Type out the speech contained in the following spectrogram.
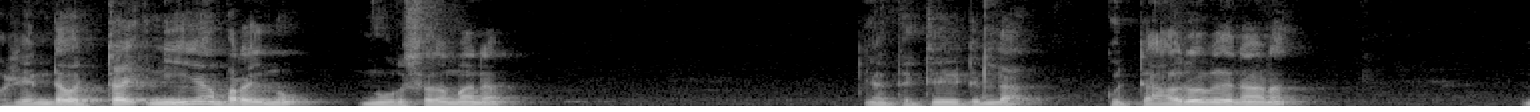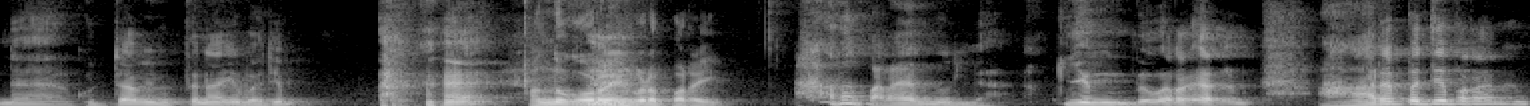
പക്ഷെ എന്റെ ഒറ്റ നീ ഞാൻ പറയുന്നു നൂറ് ശതമാനം ഞാൻ തെറ്റിയിട്ടില്ല. ചെയ്തിട്ടില്ല കുറ്റാരോപിതനാണ്. പിന്നെ കുറ്റവിമുക്തനായി വരും. അന്ന് കുറേയും കൂടെ പറയും. അത് പറയാനൊന്നുമില്ല. എന്ത് പറയാനാണ് ആരെപ്പറ്റി പറയാനാണ്?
